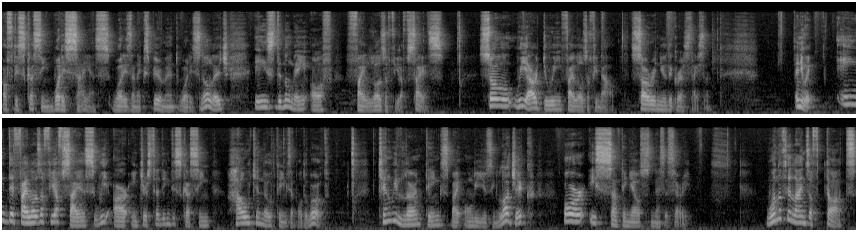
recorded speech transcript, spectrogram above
of discussing what is science, what is an experiment, what is knowledge, is the domain of philosophy of science. So we are doing philosophy now. Sorry, Neil deGrasse Tyson. Anyway, in the philosophy of science, we are interested in discussing how we can know things about the world. Can we learn things by only using logic, or is something else necessary? One of the lines of thought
